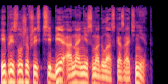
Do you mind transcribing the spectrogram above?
и, прислушавшись к себе, она не смогла сказать «нет».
